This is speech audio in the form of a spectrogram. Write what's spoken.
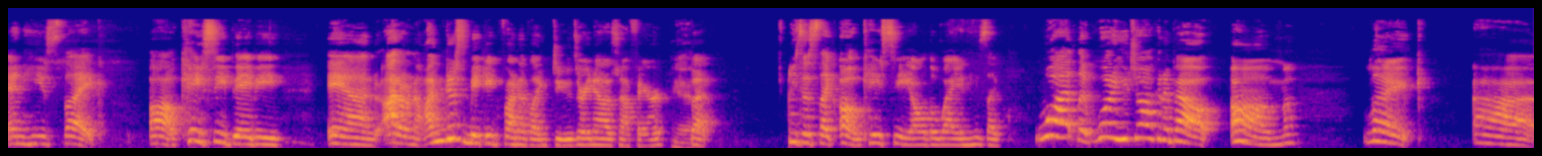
and he's like, "Oh, KC baby," and I don't know. I'm just making fun of like dudes right now. It's not fair, Yeah. but he's just like, "Oh, KC all the way," and he's like, "What? Like, what are you talking about?" Um, like, uh,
